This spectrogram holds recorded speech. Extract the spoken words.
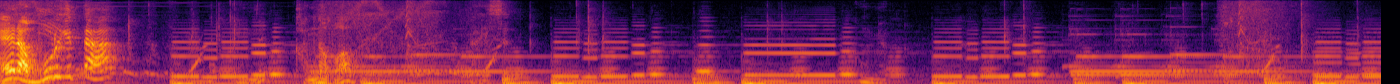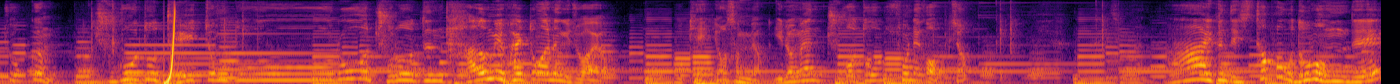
에라 모르겠다. 갔나봐. 나이스. 죽어도 될 정도로 줄어든 다음에 활동하는 게 좋아요. 오케이 여섯 명 이러면 죽어도 손해가 없죠. 아 근데 스탑하고 너무 없는데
